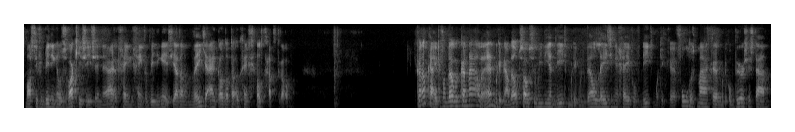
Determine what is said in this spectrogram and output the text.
Maar als die verbinding heel zwakjes is en er eigenlijk geen, geen verbinding is, ja, dan weet je eigenlijk al dat er ook geen geld gaat stromen. Je kan ook kijken van welke kanalen. Hè? Moet ik nou wel op social media? Niet. Moet ik wel lezingen geven of niet? Moet ik uh, folders maken? Moet ik op beurzen staan?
